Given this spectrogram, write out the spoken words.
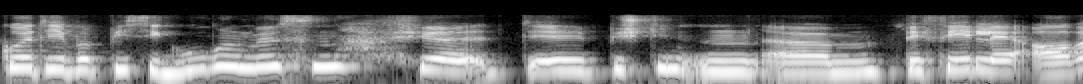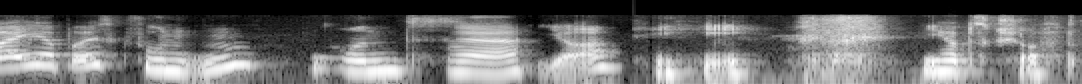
Gut, ich habe ein bisschen googeln müssen für die bestimmten ähm, Befehle, aber ich habe alles gefunden. Und Ja. ja, ich habe es geschafft.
